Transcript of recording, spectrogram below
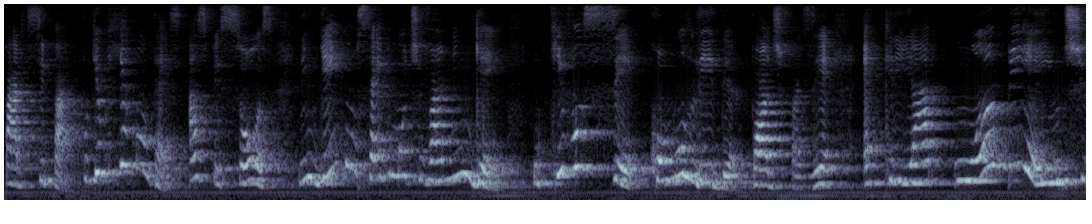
participar. Porque o que, que, acontece? As pessoas, ninguém consegue motivar ninguém. O que você, como líder, pode fazer é criar um ambiente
